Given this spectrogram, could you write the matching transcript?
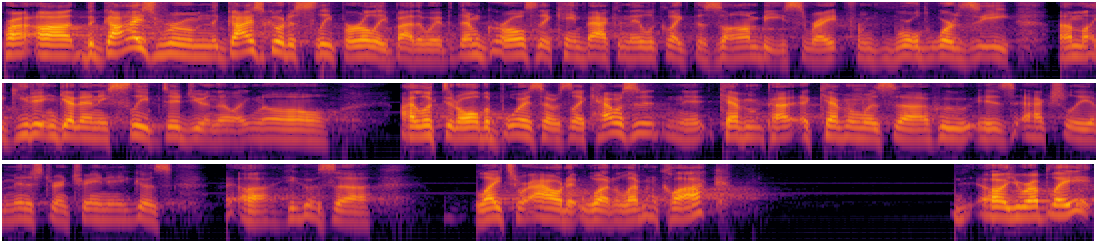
Uh, the guys' room, the guys go to sleep early, by the way, but them girls, they came back and they look like the zombies, right, from World War Z. I'm like, you didn't get any sleep, did you? And they're like, no. I looked at all the boys. I was like, "How is it?" And Kevin, Kevin was uh, who is actually a minister in training. He goes, uh, "He goes, uh, Lights were out at what, 11 o'clock? Oh, you were up late?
